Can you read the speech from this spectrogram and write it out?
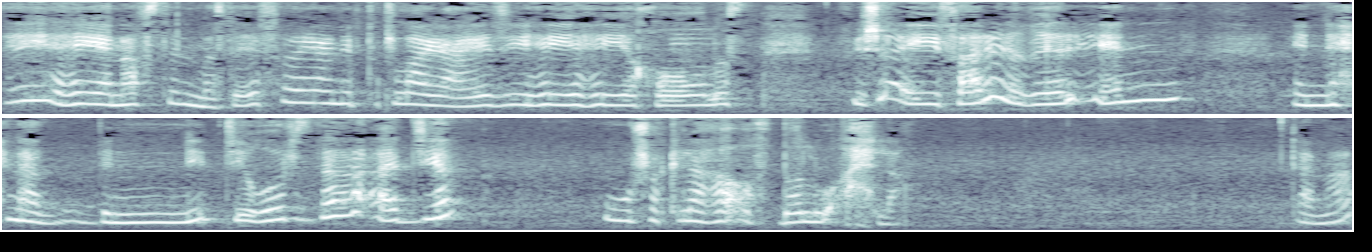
هي هي نفس المسافة يعني بتطلعي عادي هي هي خالص. مفيش أي فرق غير إن إن إحنا بندي غرزة اضيق وشكلها أفضل وأحلى. تمام؟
